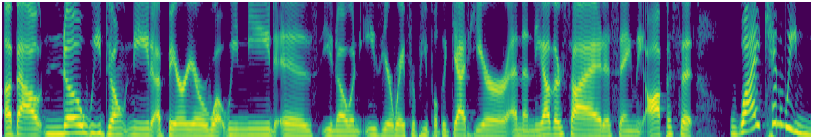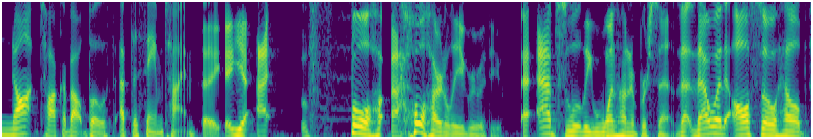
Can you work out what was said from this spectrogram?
about no, we don't need a barrier. What we need is, you know, an easier way for people to get here. And then the other side is saying the opposite. Why can we not talk about both at the same time? Uh, yeah, I full I wholeheartedly agree with you. Absolutely, one hundred percent. That that would also help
